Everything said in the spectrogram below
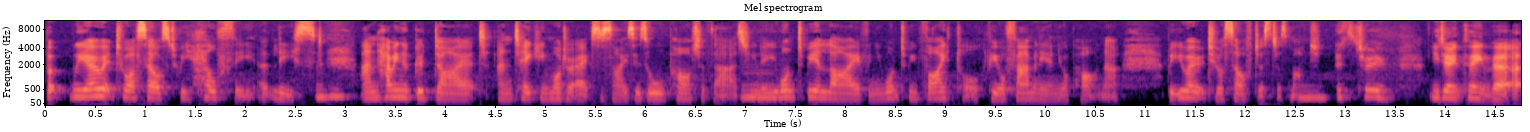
but we owe it to ourselves to be healthy at least. Mm-hmm. And having a good diet and taking moderate exercise is all part of that. Mm. You know, you mm. want to be alive and you want to be vital for your family and your partner, but you owe it to yourself just as much. Mm. It's true you don't think that uh,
